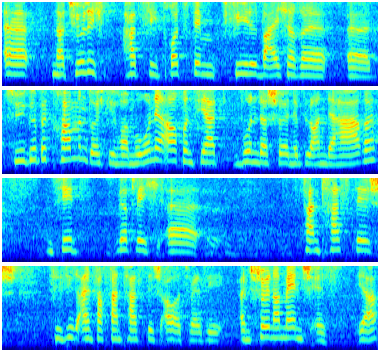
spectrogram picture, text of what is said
Äh, natürlich hat sie trotzdem viel weichere äh, Züge bekommen, durch die Hormone auch. Und sie hat wunderschöne blonde Haare und sieht wirklich äh, fantastisch sie sieht einfach fantastisch aus, weil sie ein schöner Mensch ist. Ja?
